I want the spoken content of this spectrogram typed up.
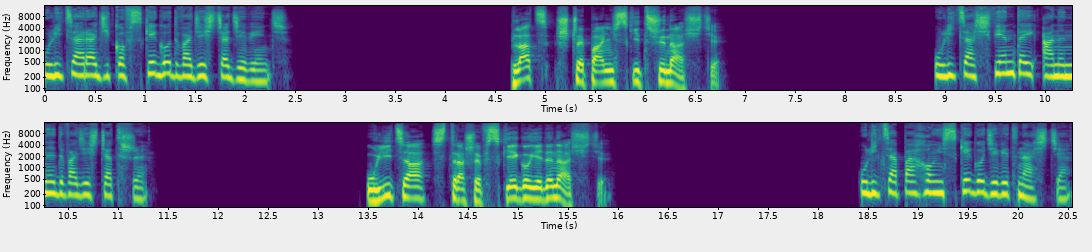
Ulica Radzikowskiego 29. Plac Szczepański 13. Ulica Świętej Anny 23. Ulica Straszewskiego 11. Ulica Pachońskiego 19.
